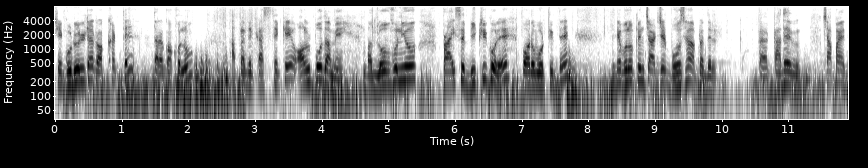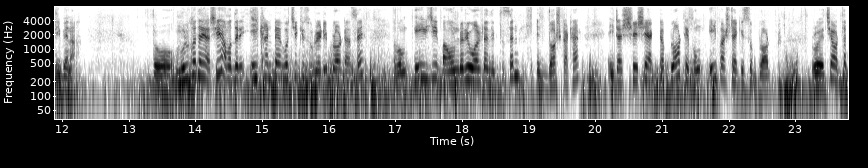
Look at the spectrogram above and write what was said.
সে গুডউইলটা রক্ষার্থে তারা কখনো আপনাদের কাছ থেকে অল্প দামে বা লোভনীয় প্রাইসে বিক্রি করে পরবর্তীতে ডেভেলপমেন্ট চার্জের বোঝা আপনাদের কাঁধে চাপায় দিবে না। তো মূল কথায় আসি, আমাদের এইখানটায় হচ্ছে কিছু রেডি প্লট আছে এবং এই যে বাউন্ডারি ওয়ালটা দেখতেছেন, এই দশ কাঠার, এটার শেষে একটা প্লট এবং এই পাশটায় কিছু প্লট রয়েছে, অর্থাৎ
